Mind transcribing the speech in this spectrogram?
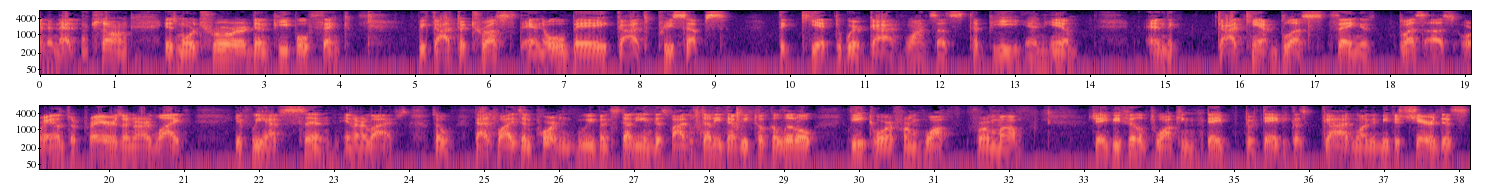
And that song is more truer than people think. We got to trust and obey God's precepts to get to where God wants us to be in Him. And the God can't bless thing bless us or answer prayers in our life if we have sin in our lives. So that's why it's important. We've been studying this Bible study that we took a little detour from walk from um, J.B. Phillips walking day to day because God wanted me to share this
